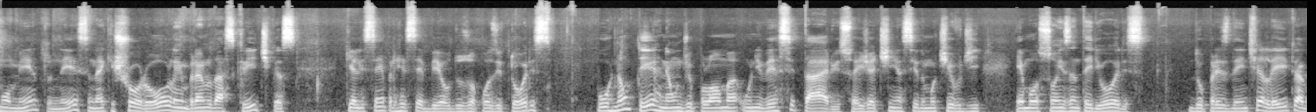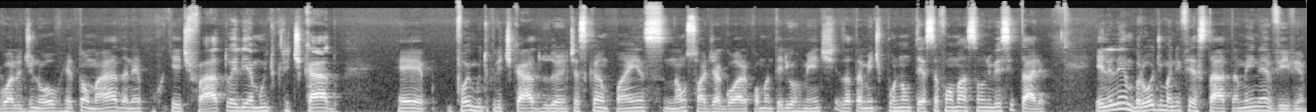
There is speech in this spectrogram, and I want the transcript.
Momento nesse, né, que chorou, lembrando das críticas que ele sempre recebeu dos opositores por não ter né, um diploma universitário. Isso aí já tinha sido motivo de emoções anteriores do presidente eleito agora de novo retomada, né, porque de fato ele é muito criticado. É, foi muito criticado durante as campanhas, não só de agora como anteriormente, exatamente por não ter essa formação universitária. Ele lembrou de manifestar também, né, Vivian,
